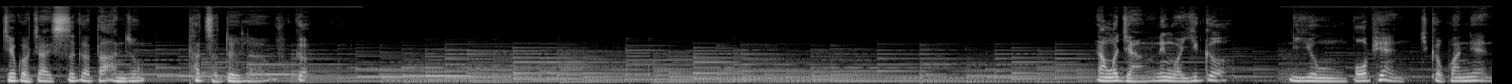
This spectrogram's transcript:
结果在十个答案中，他只对了五个。让我讲另外一个利用薄片这个观念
